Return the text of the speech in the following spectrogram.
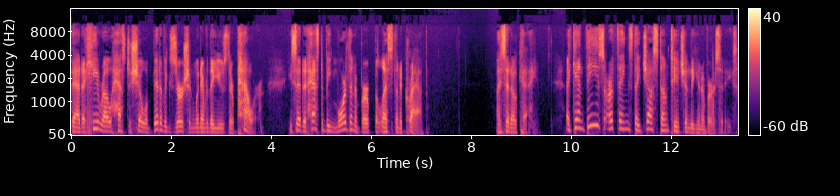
that a hero has to show a bit of exertion whenever they use their power. He said it has to be more than a burp but less than a crap. I said, okay. Again, these are things they just don't teach in the universities.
